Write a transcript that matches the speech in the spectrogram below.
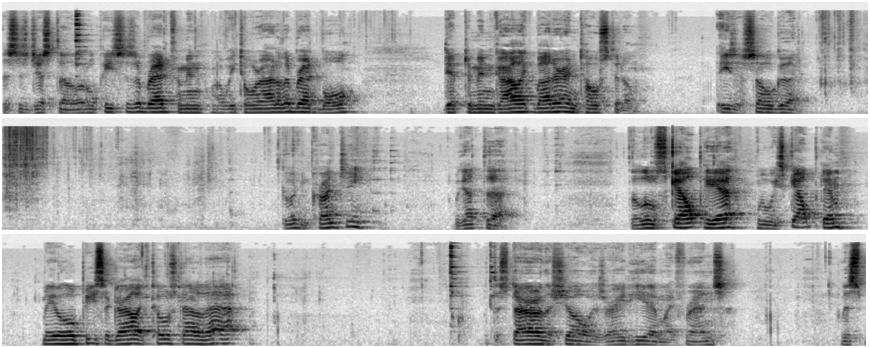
This is just the little pieces of bread from in what we tore out of the bread bowl. Dipped them in garlic butter and toasted them. These are so good. Good and crunchy. We got the the little scalp here where we scalped him. Made a little piece of garlic toast out of that. But the star of the show is right here, my friends. This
